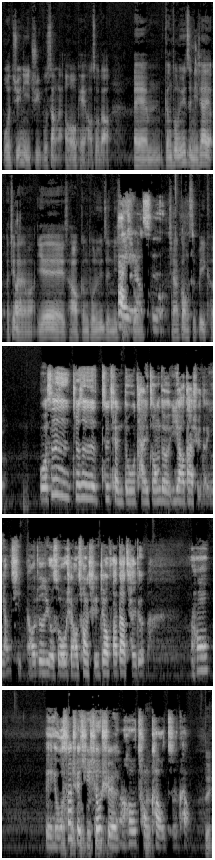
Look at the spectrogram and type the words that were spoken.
我举你举不上来哦，OK，好收到。嗯，梗图女子，你现在进来了吗？Yes，好，梗图女子，你请说。其他共 speak。嗯，我是就是之前读台中的医药大学的营养系，然后就是有时候我想要创邪教发大财的，然后，诶，我上学期休学，然后重考职考。对。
